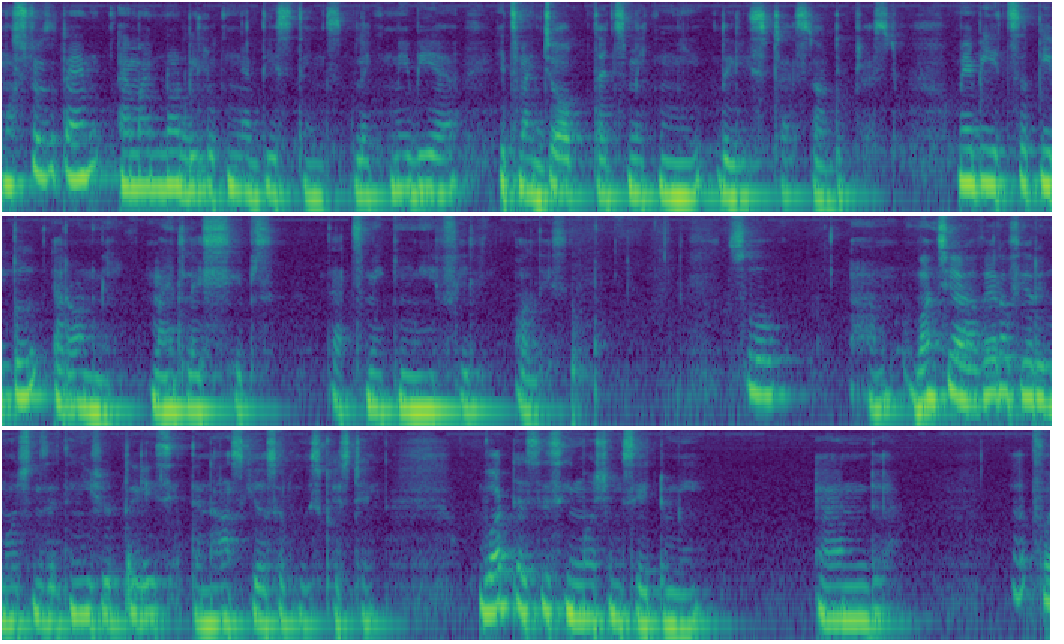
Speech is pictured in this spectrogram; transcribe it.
most of the time i might not be looking at these things. Like maybe uh, it's my job that's making me really stressed or depressed. Maybe it's the people around me my relationships that's making me feel all this. So um, once you are aware of your emotions i think you should really sit and ask yourself this question. What does this emotion say to me? And uh, for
